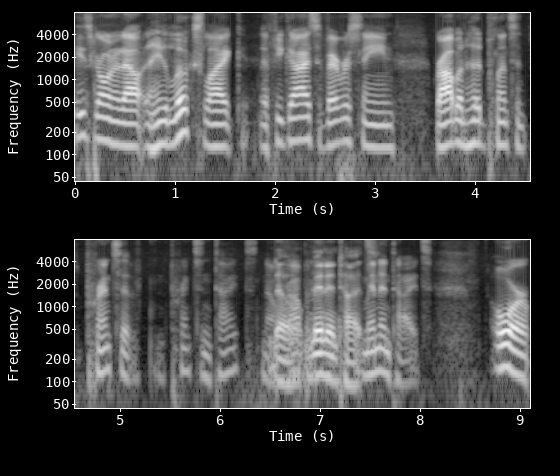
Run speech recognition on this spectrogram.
he's growing it out, and he looks like if you guys have ever seen Robin Hood Prince in, Prince of Prince in Tights, no, No, Robin Men in Tights. Men in Tights, or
